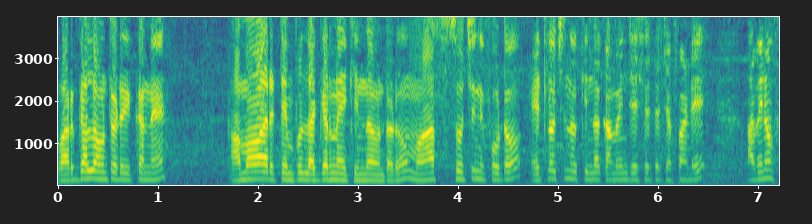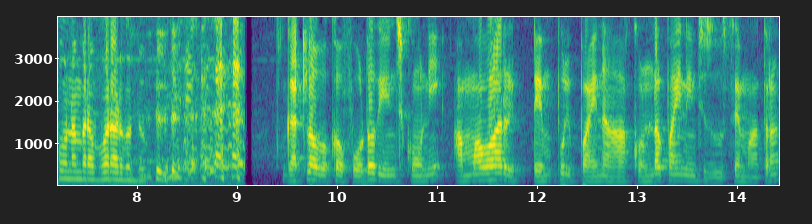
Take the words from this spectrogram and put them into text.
వర్గల్లో ఉంటాడు ఇక్కడనే. అమ్మవారి టెంపుల్ దగ్గరనే కింద ఉంటాడు. మాస్ వచ్చింది ఫోటో. ఎట్లా వచ్చిందో కింద కమెంట్ చేసి అయితే చెప్పండి. అభినవ్ ఫోన్ నెంబర్ ఎవ్వరు అడగొద్దు. గట్ల ఒక ఫోటో తీయించుకొని అమ్మవారి టెంపుల్ పైన ఆ కొండపై నుంచి చూస్తే మాత్రం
